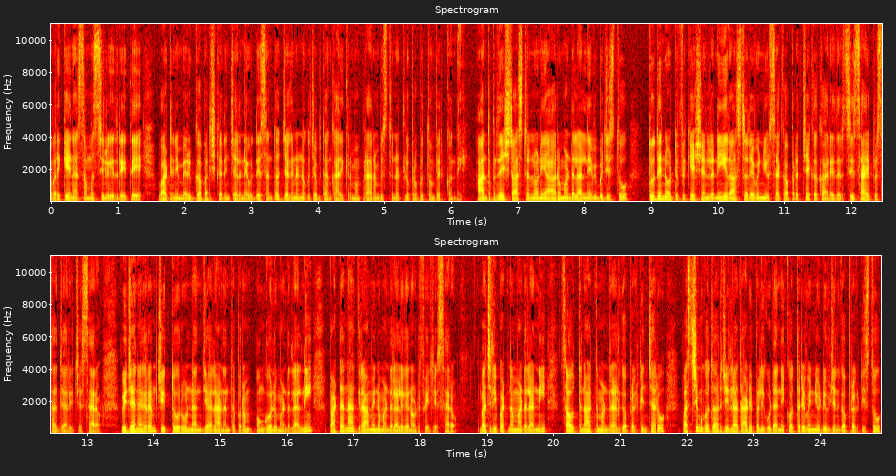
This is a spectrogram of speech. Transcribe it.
ఎవరికైనా సమస్యలు ఎదురైతే వాటిని మెరుగ్గా పరిష్కరించాలనే ఉద్దేశంతో జగనన్నకు చెబుతాం కార్యక్రమం ప్రారంభిస్తున్నట్లు ప్రభుత్వం పేర్కొంది. ఆంధ్రప్రదేశ్ రాష్ట్రంలోని ఆరు మండలాల్ని విభజిస్తూ తుది నోటిఫికేషన్లని రాష్ట్ర రెవెన్యూ శాఖ ప్రత్యేక కార్యదర్శి సాయి ప్రసాద్ జారీ చేశారు. విజయనగరం చిత్తూరు నంద్యాల అనంతపురం ఒంగోలు మండలాల్ని పట్టణ గ్రామీణ మండలాలుగా నోటిఫై చేశారు. మచిలీపట్నం మండలాన్ని సౌత్ నార్త్ మండలాలుగా ప్రకటించారు. పశ్చిమ గోదావరి జిల్లా తాడేపల్లిగూడని కొత్త రెవెన్యూ డివిజన్గా ప్రకటిస్తూ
